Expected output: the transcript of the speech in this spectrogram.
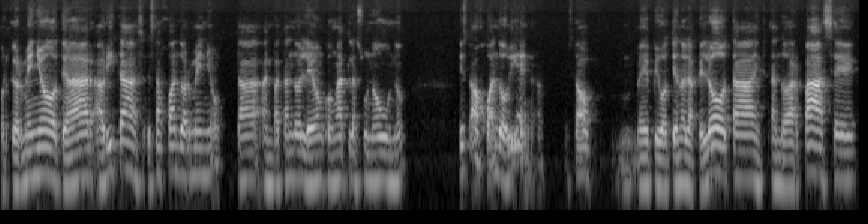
Porque Ormeño te va a dar. Ahorita está jugando Ormeño, está empatando el León con Atlas 1-1. Y ha jugando bien. ¿no? Ha eh, pivoteando la pelota, intentando dar pase,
